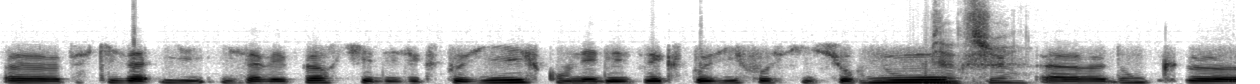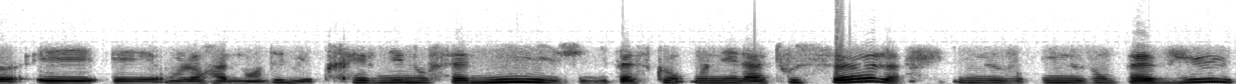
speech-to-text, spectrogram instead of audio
parce qu'ils ils, avaient peur qu'il y ait des explosifs, qu'on ait des explosifs aussi sur nous. Bien sûr. donc et, et on leur a demandé mais prévenez nos familles. J'ai dit parce qu'on est là tout seul ils nous, ils nous ont pas vus,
